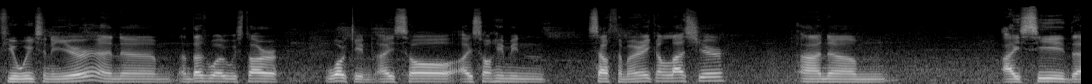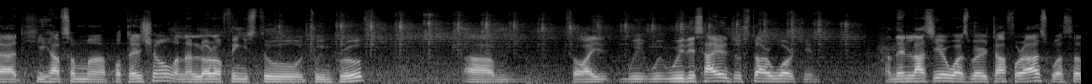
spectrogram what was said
few weeks in a year, and um, and that's why we start working. I saw I saw him in South America last year, and um, I see that he has some uh, potential and a lot of things to to improve. Um, so I we, we, we decided to start working, and then last year was very tough for us. Was a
